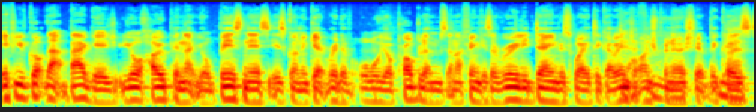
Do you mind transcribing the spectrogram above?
if you've got that baggage, you're hoping that your business is going to get rid of all your problems. And I think it's a really dangerous way to go into Definitely. entrepreneurship because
